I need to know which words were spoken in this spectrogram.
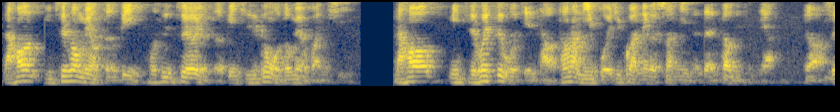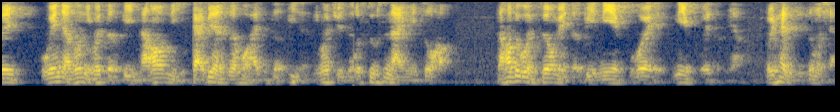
然后你最后没有得病，或是最后有得病，其实跟我都没有关系。然后你只会自我检讨，通常你也不会去管那个算命的人到底怎么样，对吧？所以我跟你讲说你会得病，然后你改变了生活还是得病的，你会觉得我是不是哪里没做好？然后如果你最后没得病，你也不会你也不会怎么样。我一开始是这么想，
